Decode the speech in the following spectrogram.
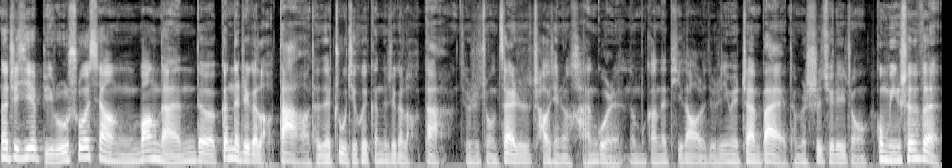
那这些，比如说像汪楠的跟的这个老大啊，他在驻集会跟的这个老大，就是这种在日朝鲜人、韩国人。那么刚才提到了，就是因为战败，他们失去了一种公民身份。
